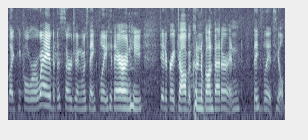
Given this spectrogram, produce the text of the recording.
like people were away, but the surgeon was thankfully there and he did a great job. It couldn't have gone better, and thankfully it's healed.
